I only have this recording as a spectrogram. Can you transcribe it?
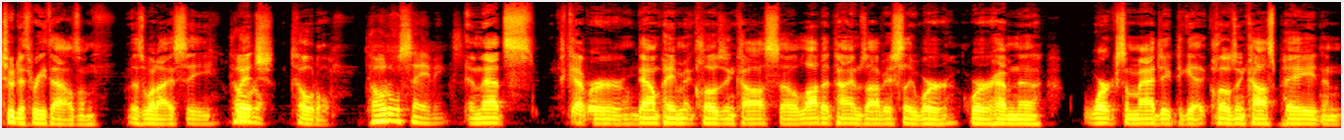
two to three thousand is what I see. Total. Which total. Total savings. And that's to cover down payment closing costs. So a lot of times obviously we're we're having to work some magic to get closing costs paid and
